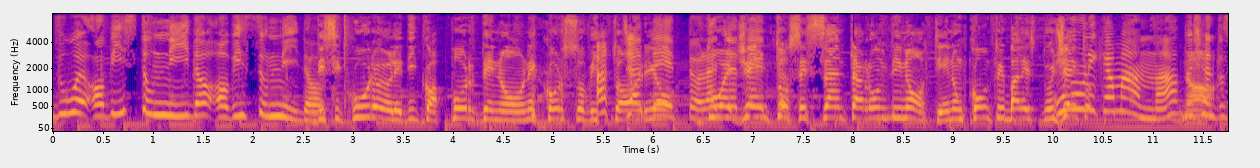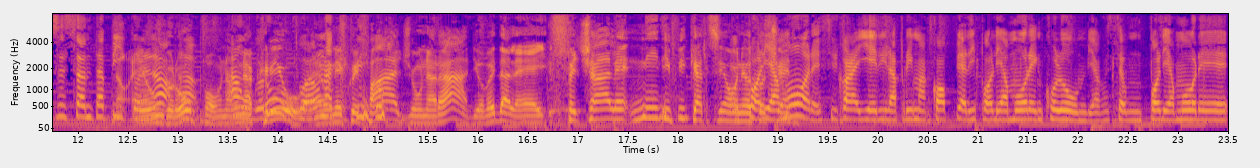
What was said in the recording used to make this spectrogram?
002 ho visto un nido, ho visto un nido. Di sicuro io le dico a Pordenone, Corso Vittorio, detto, l'ha già 260 rondinotti e non conto i balest 200 Un'unica mamma? No. 260 No, piccoli, è un no? gruppo, Ah, una, ah, una un crew, gruppo, un crew. equipaggio, una radio, veda lei. Speciale nidificazione Il 800. poliamore, si ricorda ieri la prima coppia di poliamore in Colombia, questo è un poliamore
